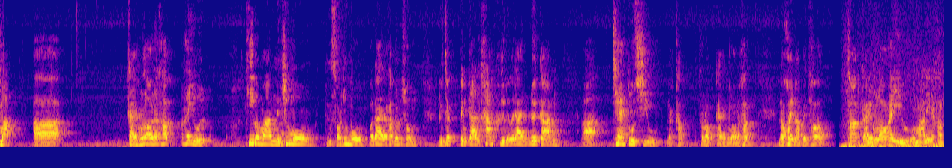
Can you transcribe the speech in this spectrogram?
หมักอ่า ไก่ของเรานะครับ ให้อยู่ที่ประมาณ 1 ชั่วโมง ถึง 2 ชั่วโมงก็ได้นะครับท่านผู้ชม หรือจะเป็นการข้ามคืนเลยก็ได้ด้วยการแช่ตู้ชิลนะครับสำหรับไก่ของเรานะครับ แล้วค่อยนำไปทอด ทอดไก่ของเราให้อยู่ประมาณนี้นะครับ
